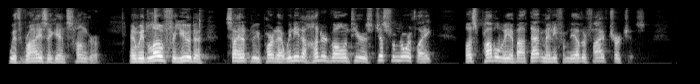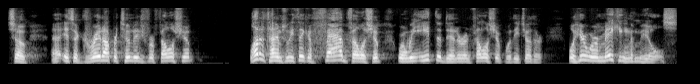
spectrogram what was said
with Rise Against Hunger. And we'd love for you to sign up to be part of that. We need 100 volunteers just from Northlake, plus probably about that many from the other five churches. So uh, it's a great opportunity for fellowship. A lot of times we think of fab fellowship where we eat the dinner and fellowship with each other. Well, here we're making the meals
